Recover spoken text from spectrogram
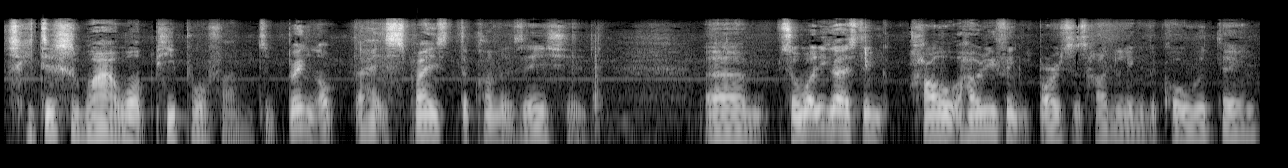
See, this is why I want people, fam, to bring up that spice the conversation. Um, so what do you guys think? How how do you think Boris is handling the COVID thing?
